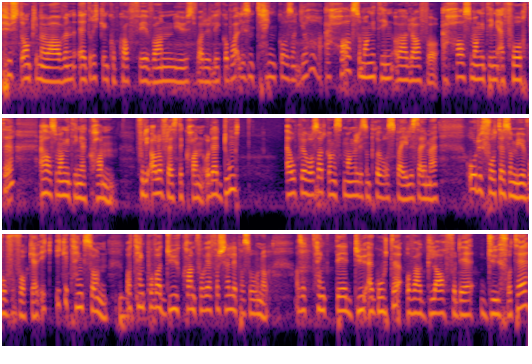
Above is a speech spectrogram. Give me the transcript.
Pust ordentlig med maven, eh, drikk en kopp kaffe, vann, juice, hva du liker. Bare liksom tenk over sånn Ja, jeg har så mange ting å være glad for. Jeg har så mange ting jeg får til. Jeg har så mange ting jeg kan. For de aller fleste kan. Og det er dumt jeg opplever også at ganske mange liksom prøver å speile seg med å du får til så mye, hvorfor får ikke jeg ikke, ikke tenk sånn. Bare tenk på hva du kan, for vi er forskjellige personer. Altså Tenk det du er god til, og vær glad for det du får til.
